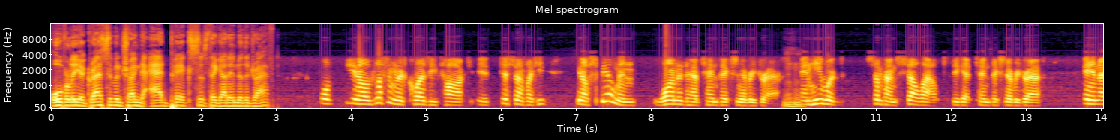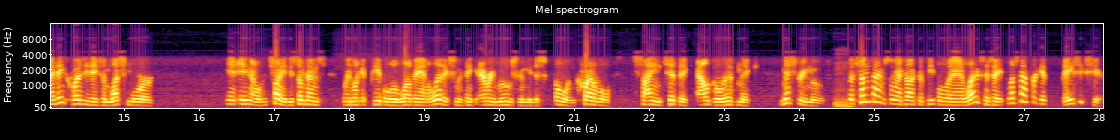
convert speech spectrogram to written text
overly aggressive in trying to add picks as they got into the draft? Well, you know, listening to Kwesi talk, it just sounds like he, you know, Spielman wanted to have 10 picks in every draft, mm-hmm. and he would sometimes sell out to get 10 picks in every draft. And I think Kwesi takes a much more, you know, it's funny because sometimes we look at people who love analytics and we think every move is going to be this, oh, incredible scientific, algorithmic mystery move. Mm-hmm. But sometimes when I talk to people in analytics, I say, let's not forget basics here.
